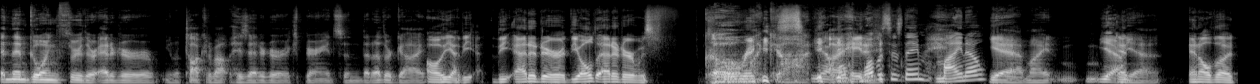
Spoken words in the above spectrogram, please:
And then going through their editor, you know, talking about his editor experience and that other guy. Oh yeah, the the editor, the old editor was crazy. Oh my god! Yeah, I what, hated what was his name? Mino? Yeah, my Yeah. yeah. and all the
